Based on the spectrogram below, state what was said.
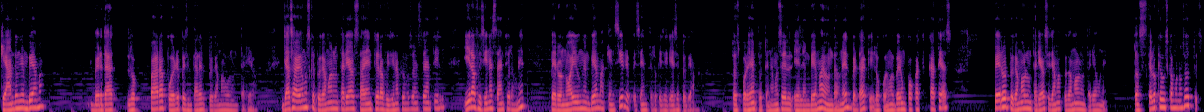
que ando en emblema, ¿verdad? Lo, para poder representar el programa voluntariado. Ya sabemos que el programa voluntariado está dentro de la Oficina de Promoción Estudiantil y la oficina está dentro de la UNED, pero no hay un emblema que en sí represente lo que sería ese programa. Entonces, por ejemplo, tenemos el, el emblema de Onda UNED, ¿verdad? Que lo podemos ver un poco a cateas, pero el programa voluntariado se llama Programa Voluntariado UNED. Entonces, ¿qué es lo que buscamos nosotros?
